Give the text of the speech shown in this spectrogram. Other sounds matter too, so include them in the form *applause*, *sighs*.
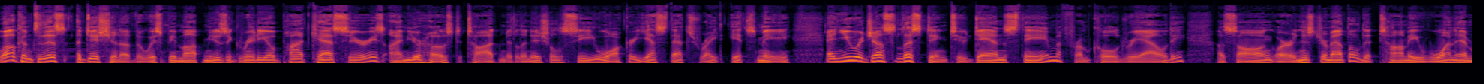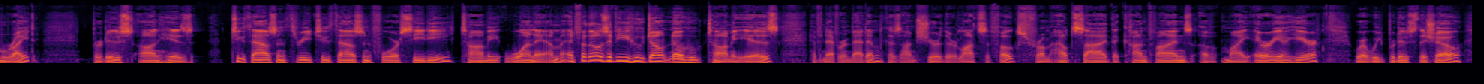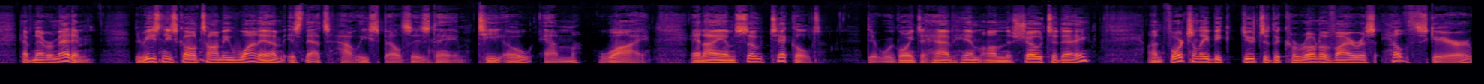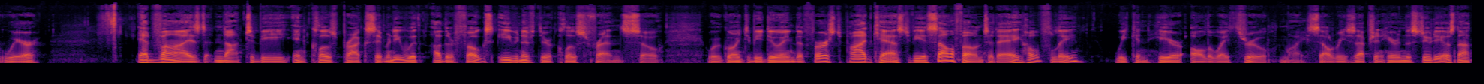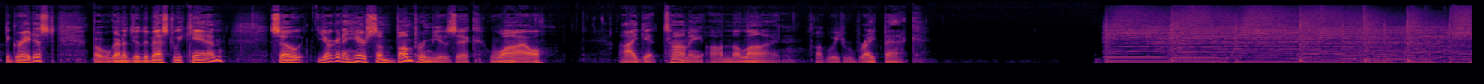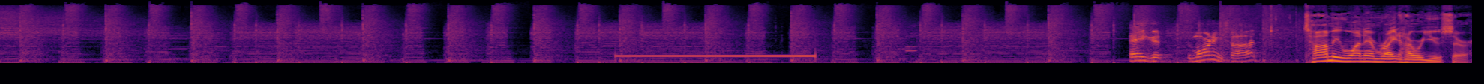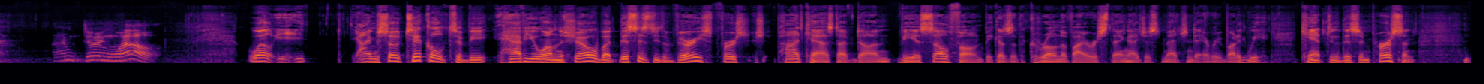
Welcome to this edition of the Wispy Mop Music Radio podcast series. I'm your host, Todd, middle initial C. Walker. Yes, that's right, it's me. And you were just listening to Dan's theme from Cold Reality, a song or an instrumental that Tommy 1M Wright produced on his 2003 2004 CD, Tommy 1M. And for those of you who don't know who Tommy is, have never met him, because I'm sure there are lots of folks from outside the confines of my area here where we produce the show, have never met him. The reason he's called Tommy 1M is that's how he spells his name T O M Y. And I am so tickled that we're going to have him on the show today. Unfortunately, due to the coronavirus health scare, we're advised not to be in close proximity with other folks, even if they're close friends. So we're going to be doing the first podcast via cell phone today. Hopefully, we can hear all the way through. My cell reception here in the studio is not the greatest, but we're going to do the best we can. So you're going to hear some bumper music while I get Tommy on the line. I'll be right back. Hey, good, good morning, Todd. Tommy 1M Wright, how are you, sir? I'm doing well. Well, I'm so tickled to be have you on the show, but this is the very first podcast I've done via cell phone because of the coronavirus thing. I just mentioned to everybody we can't do this in person.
